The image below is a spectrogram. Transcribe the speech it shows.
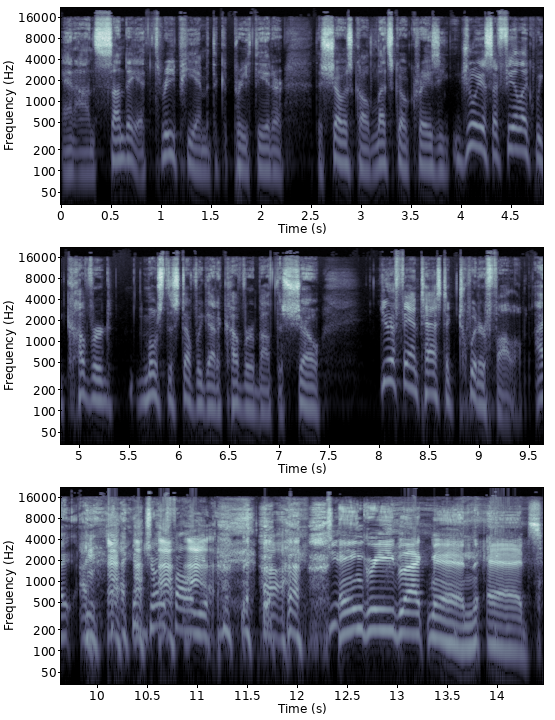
and on Sunday at 3 p.m. at the Capri Theater. The show is called Let's Go Crazy. Julius, I feel like we covered most of the stuff we got to cover about the show. You're a fantastic Twitter follow. I, I, I enjoy following you. Uh, you- Angry black man ads.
